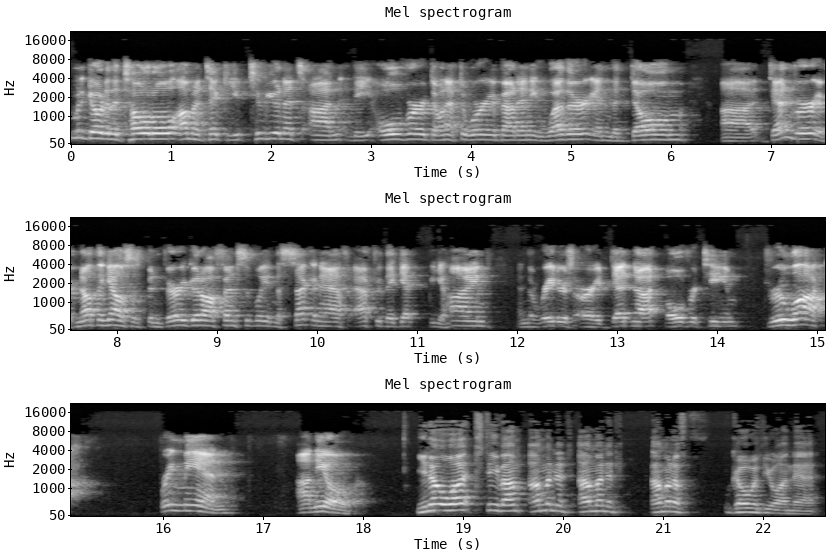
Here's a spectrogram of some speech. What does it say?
I'm going to go to the total. I'm going to take you two units on the over. Don't have to worry about any weather in the dome. Uh, Denver, if nothing else, has been very good offensively in the second half after they get behind, and the Raiders are a dead nut over team. Drew Lock, bring me in on the over. You know what, Steve? I'm I'm gonna I'm gonna I'm gonna go with you on that.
